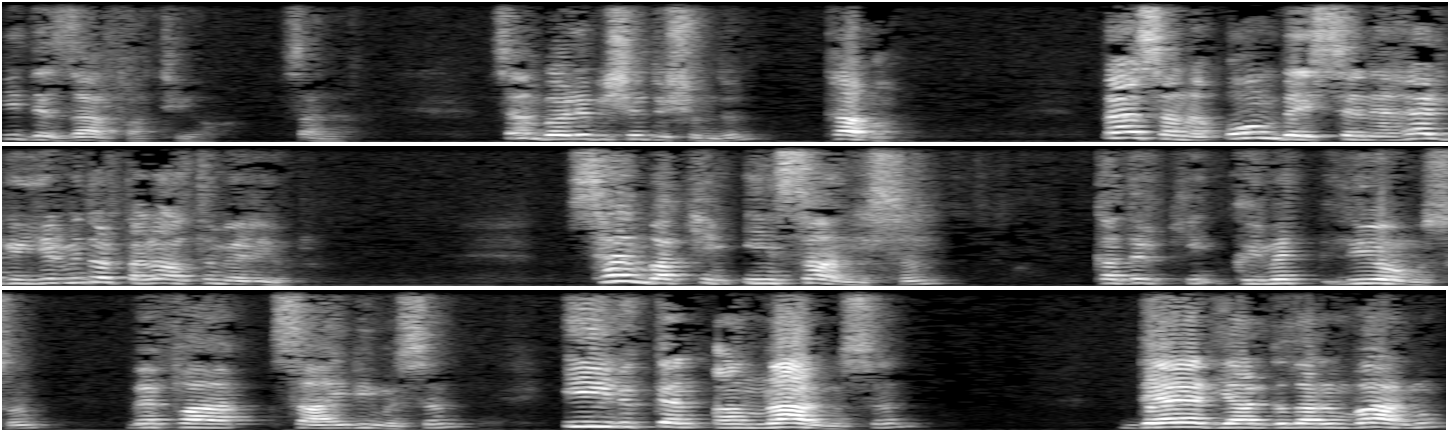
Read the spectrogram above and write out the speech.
bir de zarf atıyor sana. Sen böyle bir şey düşündün. Tamam. Ben sana 15 sene her gün 24 tane altın veriyorum. Sen bakayım insan mısın? Kadir kıymet biliyor musun? Vefa sahibi misin? İyilikten anlar mısın? Değer yargıların var mı?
